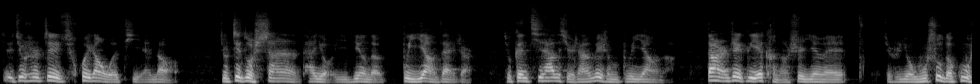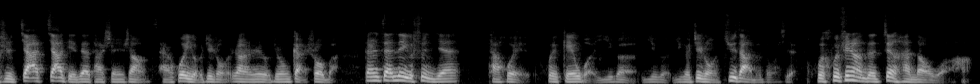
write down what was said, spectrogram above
就就是这会让我体验到，就这座山它有一定的不一样在这儿，就跟其他的雪山为什么不一样呢？当然这个也可能是因为就是有无数的故事加加叠在它身上，才会有这种让人有这种感受吧。但是在那个瞬间。他会会给我一个一个一个这种巨大的东西，会会非常的震撼到我哈，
